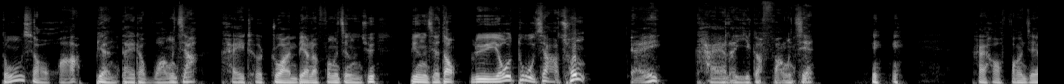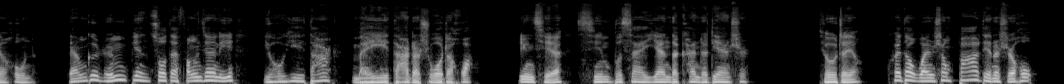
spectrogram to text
董小华便带着王家开车转遍了风景区，并且到旅游度假村，哎，开了一个房间。嘿嘿，开好房间后呢，两个人便坐在房间里，有一搭没一搭的说着话，并且心不在焉的看着电视。就这样，快到晚上八点的时候，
